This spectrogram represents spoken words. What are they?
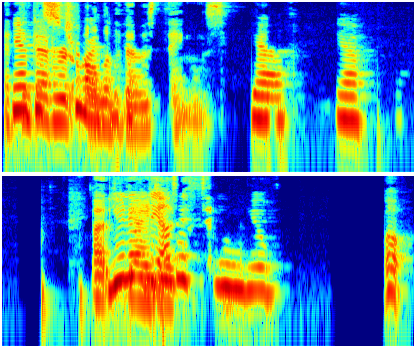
I yeah, think I've heard true. all of those things. Yeah, yeah. But you know, the, the other thing you, oh,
